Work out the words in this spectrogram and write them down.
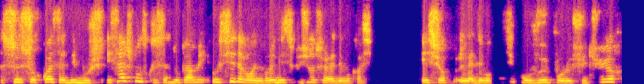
ce sur quoi ça débouche. Et ça, je pense que ça nous permet aussi d'avoir une vraie discussion sur la démocratie et sur la démocratie qu'on veut pour le futur.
